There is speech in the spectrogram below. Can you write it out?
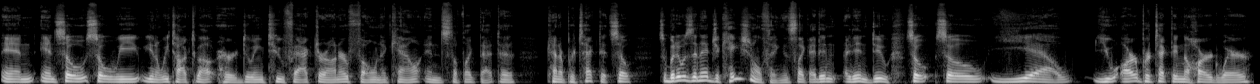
And and so so we, you know, we talked about her doing two factor on her phone account and stuff like that to kind of protect it. So so but it was an educational thing. It's like I didn't I didn't do. So so yeah, you are protecting the hardware,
